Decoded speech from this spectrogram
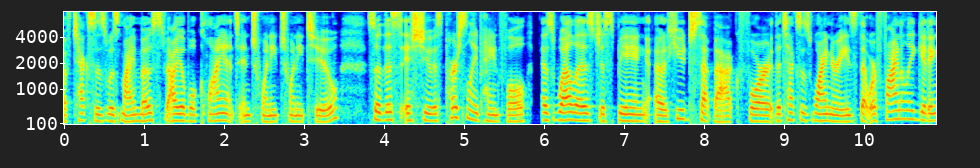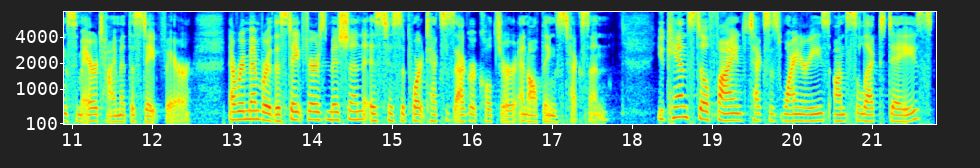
of Texas was my most valuable client in 2022. So, this issue is personally painful, as well as just being a huge setback for the Texas wineries that were finally getting some airtime at the State Fair. Now, remember, the State Fair's mission is to support Texas agriculture and all things Texan. You can still find Texas wineries on select days.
